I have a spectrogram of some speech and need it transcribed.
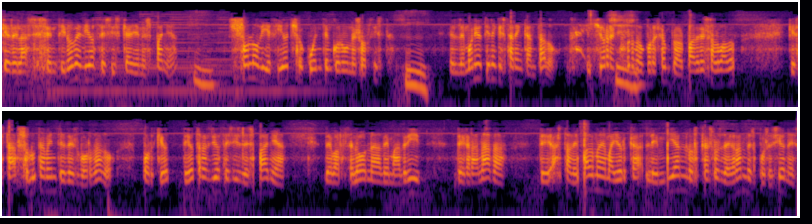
Que de las 69 diócesis que hay en España, mm. solo 18 cuenten con un exorcista. Mm. El demonio tiene que estar encantado. Y yo recuerdo, por ejemplo, al Padre Salvador, que está absolutamente desbordado, porque de otras diócesis de España, de Barcelona, de Madrid, de Granada, hasta de Palma de Mallorca le envían los casos de grandes posesiones.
